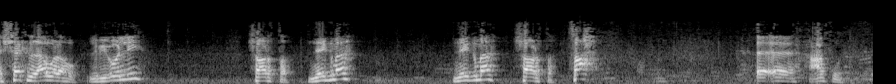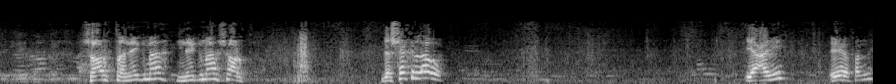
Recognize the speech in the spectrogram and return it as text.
الشكل الأول أهو اللي بيقول لي شرطة نجمة نجمة شرطة صح؟ آه آه عفوا. شرطة نجمة نجمة شرطة. ده الشكل الأول. يعني إيه يا فندم؟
